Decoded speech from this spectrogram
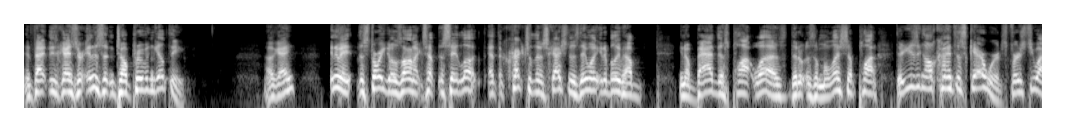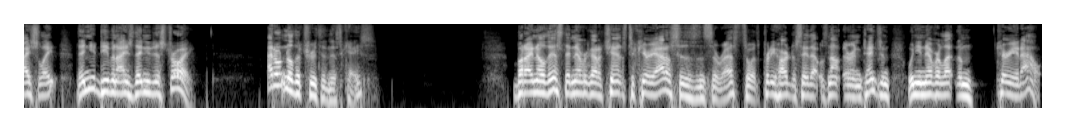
In fact, these guys are innocent until proven guilty. Okay? Anyway, the story goes on, except to say, look, at the crux of the discussion is they want you to believe how you know, bad this plot was, that it was a militia plot. They're using all kinds of scare words. First you isolate, then you demonize, then you destroy. I don't know the truth in this case. But I know this, they never got a chance to carry out a citizen's arrest, so it's pretty hard to say that was not their intention when you never let them carry it out.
